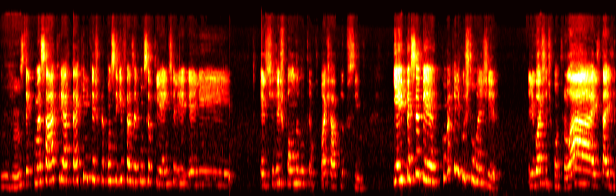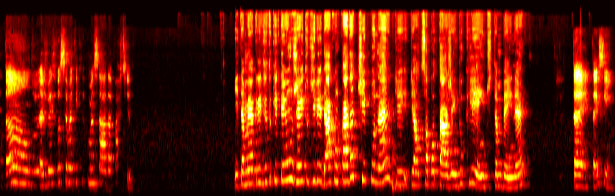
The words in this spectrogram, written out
Uhum. Você tem que começar a criar técnicas para conseguir fazer com que o seu cliente ele, ele, ele te responda no tempo mais rápido possível. E aí perceber como é que ele costuma agir. Ele gosta de controlar, ele está evitando. Às vezes você vai ter que começar a dar partida. E também acredito que tem um jeito de lidar com cada tipo, né, de, de autossabotagem do cliente também, né? Tem, tem sim.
